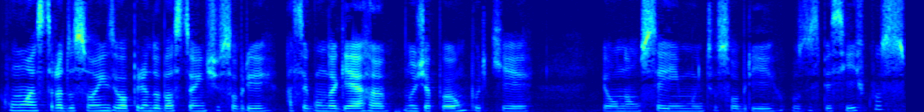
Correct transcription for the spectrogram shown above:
com as traduções eu aprendo bastante sobre a Segunda Guerra no Japão, porque eu não sei muito sobre os específicos.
